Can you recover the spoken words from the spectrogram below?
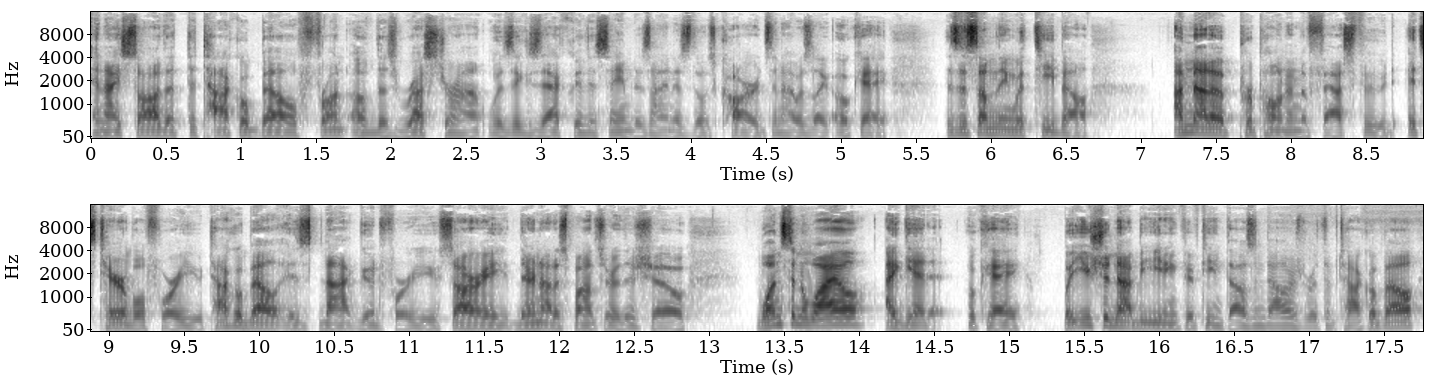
and I saw that the Taco Bell front of this restaurant was exactly the same design as those cards, and I was like, okay, this is something with T Bell. I'm not a proponent of fast food. It's terrible for you. Taco Bell is not good for you. Sorry, they're not a sponsor of this show. Once in a while, I get it, okay? But you should not be eating $15,000 worth of Taco Bell.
